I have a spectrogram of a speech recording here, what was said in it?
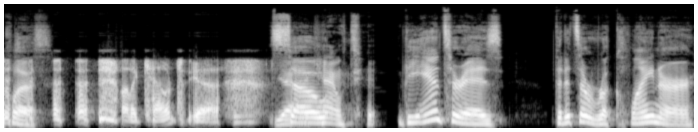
Close. on account. Yeah, yeah, so an account? the answer is that it's a recliner.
